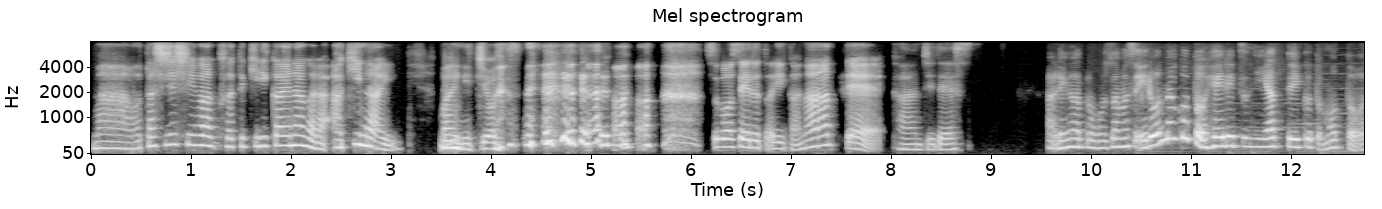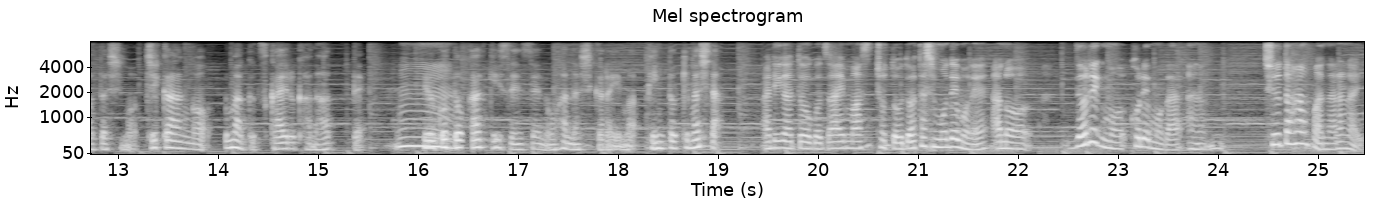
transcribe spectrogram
まあ私自身はそうやって切り替えながら飽きない毎日をですね、過ごせるといいかなって感じです。ありがとうございます。いろんなことを並列にやっていくともっと私も時間をうまく使えるかなってうんいうことを、カッキー先生のお話から今ピンときました。ありがとうございます。ちょっと私もでもね、あの、どれもこれもが、あの中途半端にならないよ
